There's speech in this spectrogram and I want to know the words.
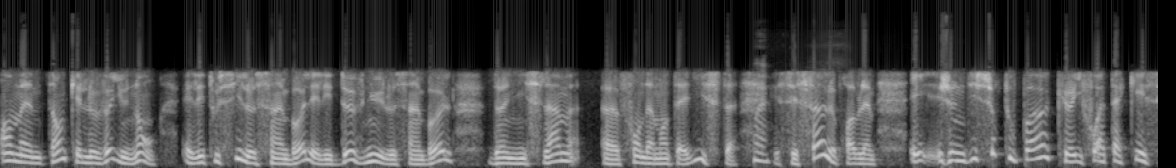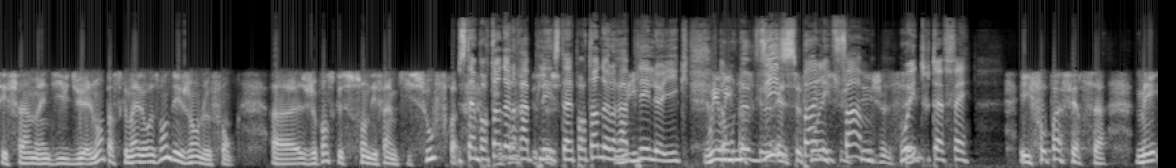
en même temps, qu'elle le veuille ou non, elle est aussi le symbole, elle est devenue le symbole d'un islam euh, fondamentaliste. Et c'est ça le problème. Et je ne dis surtout pas qu'il faut attaquer ces femmes individuellement, parce que malheureusement des gens le font. Euh, je pense que ce sont des femmes qui souffrent. C'est important de le rappeler. C'est important de le rappeler, Loïc. Oui, oui, On ne vise pas les femmes. Oui, tout à fait. Et il faut pas faire ça. Mais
